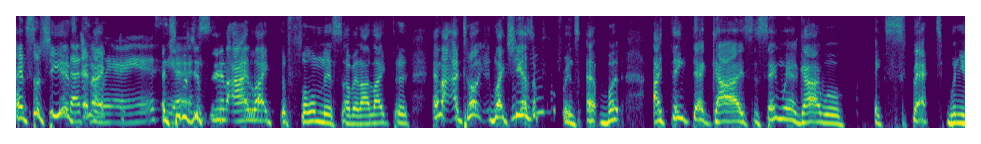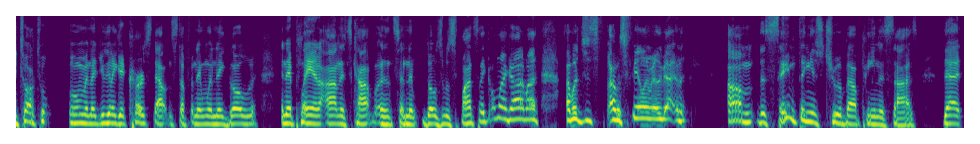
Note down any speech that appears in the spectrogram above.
and so she is. That's and I, hilarious. and she was just saying, I like the fullness of it. I like to, and I, I told you, like she has a Mhm. preference, uh, but I think that guys, the same way a guy will expect when you talk to a woman that you're gonna get cursed out and stuff, and then when they go and they're playing honest compliments and those responses, like, oh my god, I, I was just, I was feeling really bad. And, um, the same thing is true about penis size. That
